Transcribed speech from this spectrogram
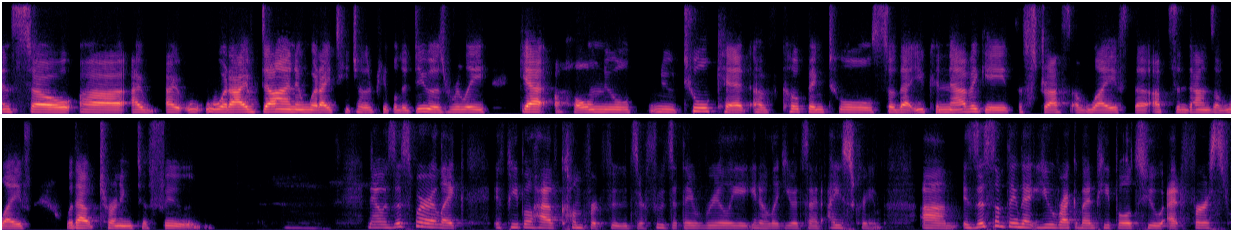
And so, uh, I, I, what I've done and what I teach other people to do is really get a whole new new toolkit of coping tools so that you can navigate the stress of life the ups and downs of life without turning to food. Now is this where like if people have comfort foods or foods that they really you know like you had said ice cream um, is this something that you recommend people to at first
